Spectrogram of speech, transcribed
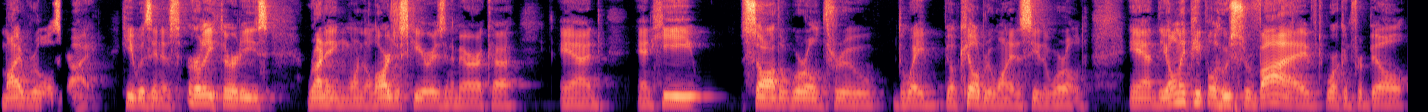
my rules guy. He was in his early 30s running one of the largest ski areas in America. And, and he saw the world through the way Bill Killebrew wanted to see the world. And the only people who survived working for Bill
